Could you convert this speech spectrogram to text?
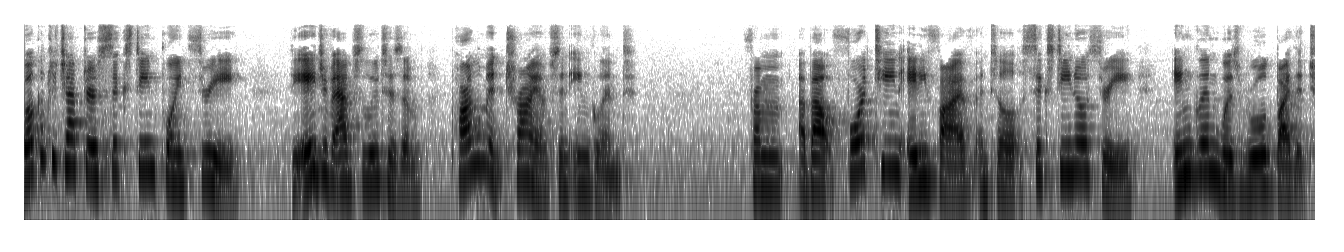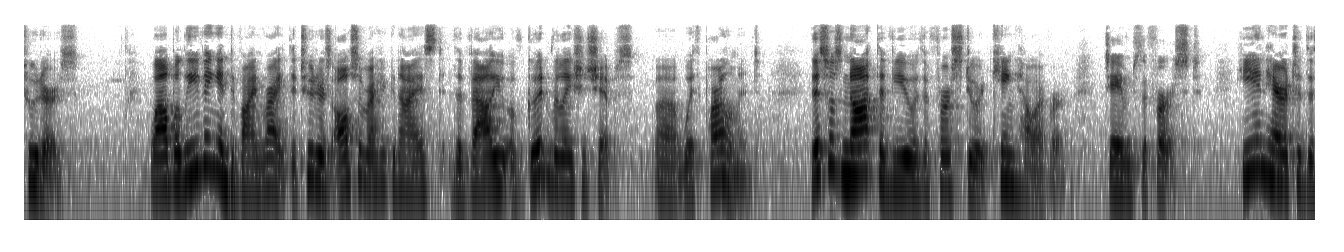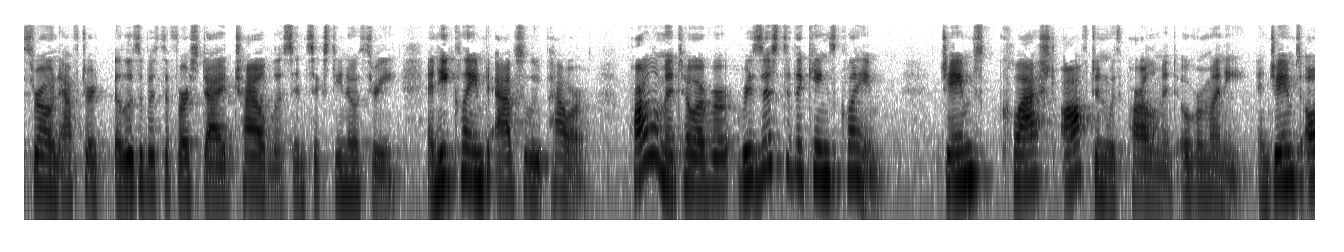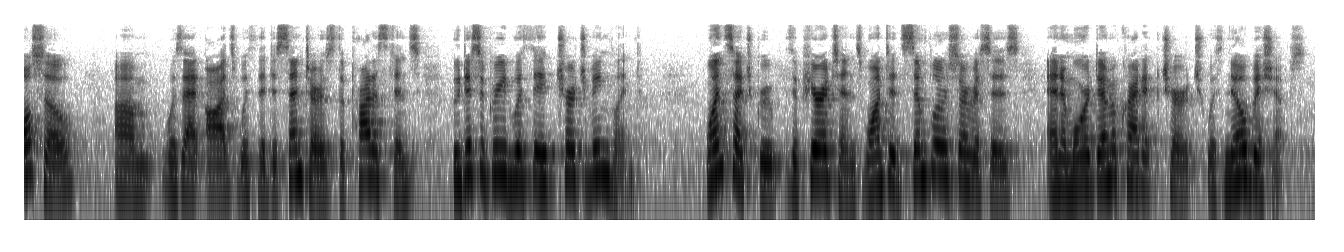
Welcome to chapter 16.3 The Age of Absolutism Parliament Triumphs in England. From about 1485 until 1603, England was ruled by the Tudors. While believing in divine right, the Tudors also recognized the value of good relationships uh, with Parliament. This was not the view of the first Stuart king, however, James I. He inherited the throne after Elizabeth I died childless in 1603, and he claimed absolute power. Parliament, however, resisted the king's claim. James clashed often with Parliament over money, and James also um, was at odds with the dissenters, the Protestants, who disagreed with the Church of England. One such group, the Puritans, wanted simpler services and a more democratic church with no bishops.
